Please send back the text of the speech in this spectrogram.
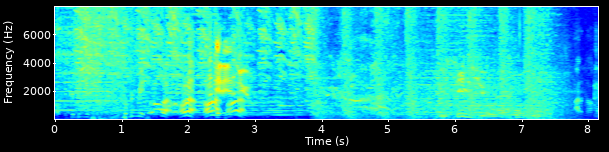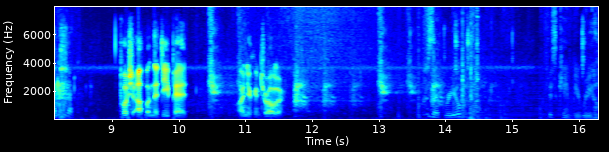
Oh, it could be me. It could be me. Hold up, hold up, hold up. It is hold up. you. It is you. I don't know. Have to check. Push up on the D-pad on your controller. Is that real? This can't be real.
